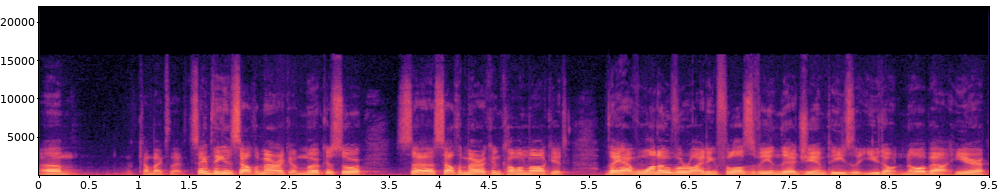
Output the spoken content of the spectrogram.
um, come back to that. Same thing in South America. Mercosur, uh, South American Common Market, they have one overriding philosophy in their GMPs that you don't know about here,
